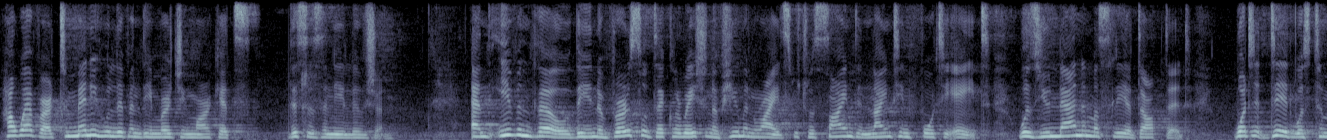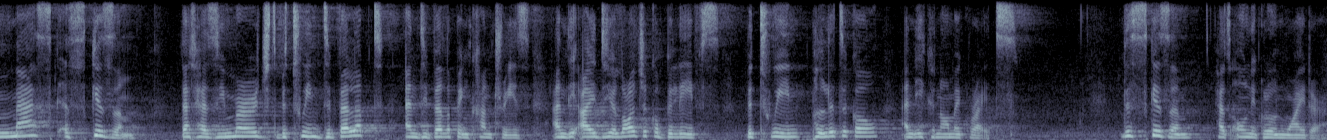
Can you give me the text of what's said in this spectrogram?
However, to many who live in the emerging markets, this is an illusion. And even though the Universal Declaration of Human Rights, which was signed in 1948, was unanimously adopted, what it did was to mask a schism that has emerged between developed and developing countries and the ideological beliefs between political and economic rights. This schism has only grown wider.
